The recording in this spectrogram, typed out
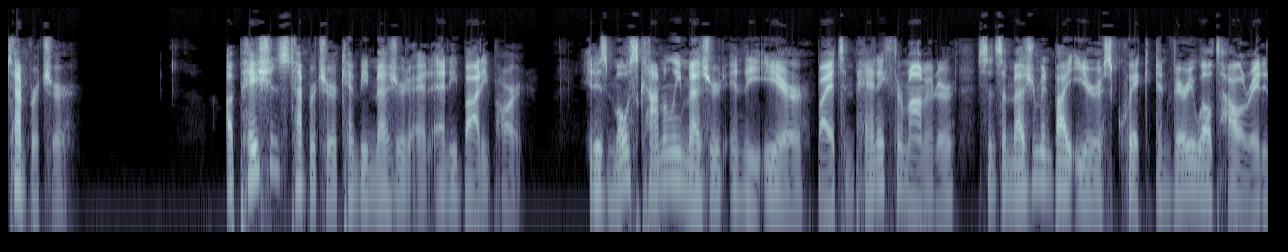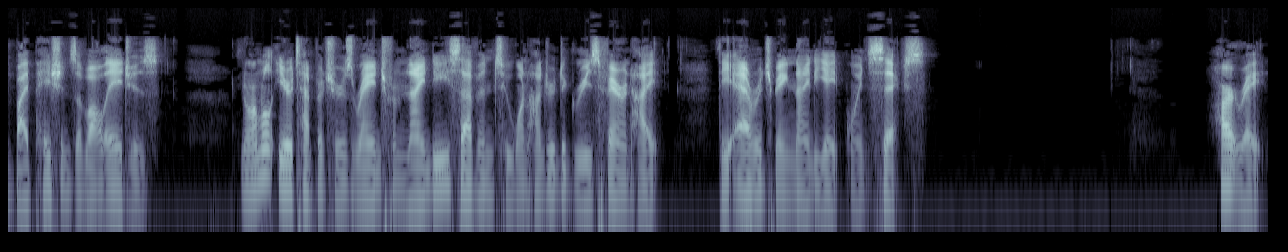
Temperature A patient's temperature can be measured at any body part. It is most commonly measured in the ear by a tympanic thermometer since a measurement by ear is quick and very well tolerated by patients of all ages. Normal ear temperatures range from 97 to 100 degrees Fahrenheit, the average being 98.6. Heart rate.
